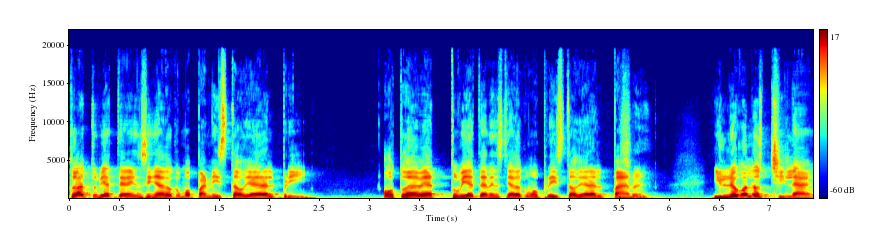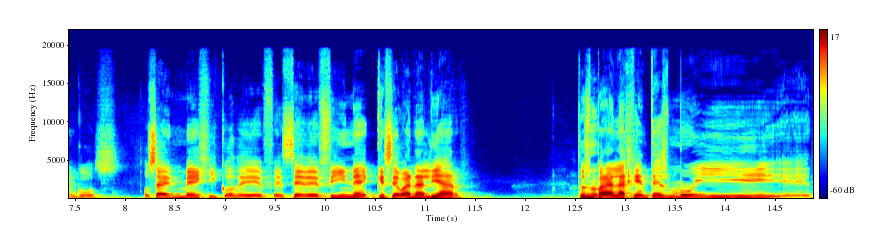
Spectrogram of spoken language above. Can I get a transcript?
Toda tu vida te han enseñado como panista a odiar al PRI. O todavía tu vida te han enseñado como priista a odiar al PAN. Sí. Y luego los chilangos, o sea, en México DF se define que se van a aliar. Entonces, No. para la gente es muy eh,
